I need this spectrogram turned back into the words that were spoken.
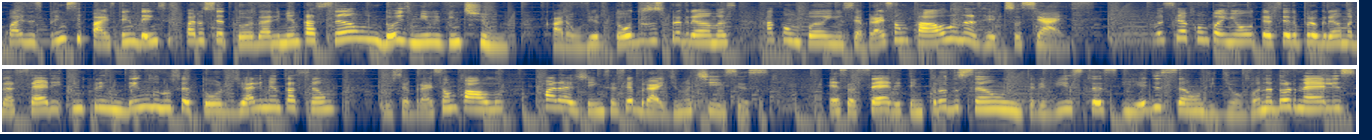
quais as principais tendências para o setor da alimentação em 2021. Para ouvir todos os programas, acompanhe o Sebrae São Paulo nas redes sociais. Você acompanhou o terceiro programa da série Empreendendo no Setor de Alimentação do Sebrae São Paulo para a agência Sebrae de Notícias. Essa série tem produção, entrevistas e edição de Giovanna Dornelles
